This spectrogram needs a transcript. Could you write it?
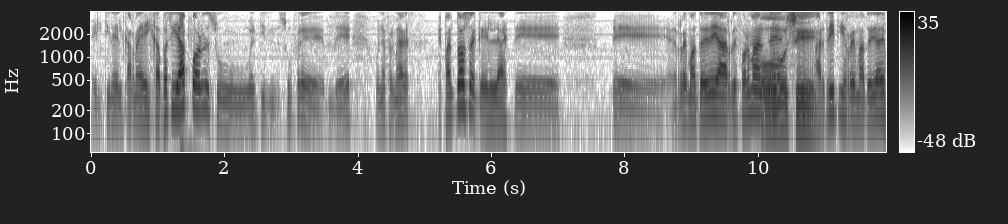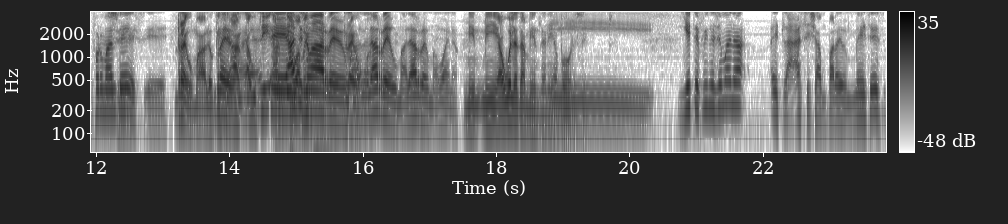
él tiene el carnet de discapacidad por su él tiene- sufre de una enfermedad espantosa que es la este, eh, reumatoidea deformante, Oh, sí. artritis reumatoidea deformante, Sí. es, eh, Reuma, lo que reuma, sea. Auti- eh, sí, antes llamaba reuma, reuma. la reuma, la reuma, bueno. Mi, mi abuela también tenía, y, pobre, sí. y este fin de semana, es la- hace ya un par de meses,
